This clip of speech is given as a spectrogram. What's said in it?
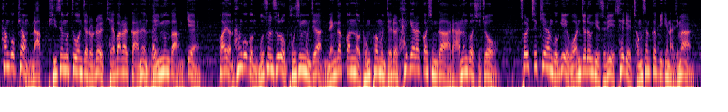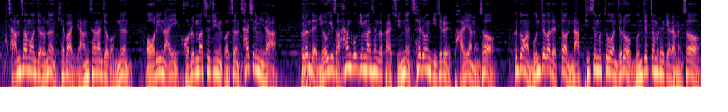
한국형 납 비스무트 원자로를 개발할까 하는 의문과 함께 과연 한국은 무슨 수로 부식 문제와 냉각 건너 동파 문제를 해결할 것인가 라는 것이죠. 솔직히 한국이 원자로 기술이 세계 정상급이긴 하지만 잠수함 원자로는 개발 양산한 적 없는 어린아이 걸음마 수준인 것은 사실입니다. 그런데 여기서 한국인만 생각할 수 있는 새로운 기지를 발휘하면서 그동안 문제가 됐던 나비스무트 원자로 문제점을 해결하면서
